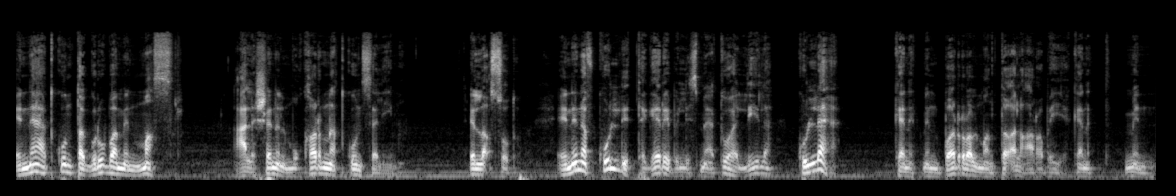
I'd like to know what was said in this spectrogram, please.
إنها تكون تجربة من مصر علشان المقارنة تكون سليمة. اللي أقصده إننا في كل التجارب اللي سمعتوها الليلة كلها كانت من بره المنطقة العربية كانت من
